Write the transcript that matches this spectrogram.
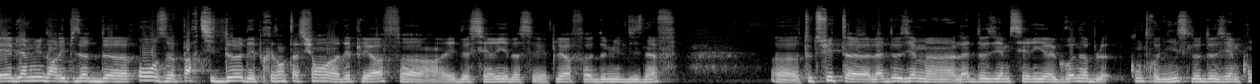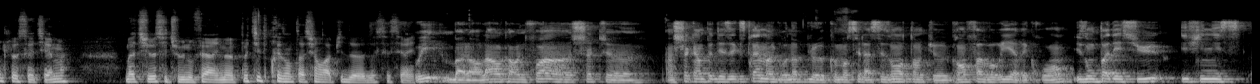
Et bienvenue dans l'épisode 11, partie 2 des présentations euh, des playoffs euh, et des séries de ces playoffs 2019. Euh, tout de suite, la, deuxième, la deuxième série Grenoble contre Nice, le deuxième contre le septième. Mathieu, si tu veux nous faire une petite présentation rapide de, ces séries. Oui, bah alors là, encore une fois, un choc, un choc un peu des extrêmes. Hein. Grenoble commençait la saison en tant que grand favori avec Rouen. Ils n'ont pas déçu. Ils finissent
